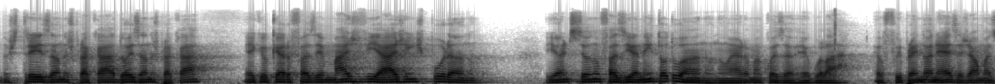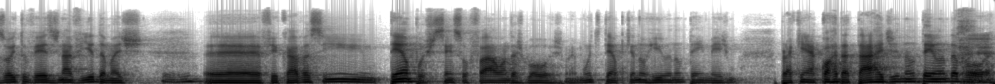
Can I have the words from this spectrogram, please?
nos três anos para cá, dois anos para cá, é que eu quero fazer mais viagens por ano. E antes eu não fazia nem todo ano, não era uma coisa regular. Eu fui para a Indonésia já umas oito vezes na vida, mas uhum. é, ficava assim tempos sem surfar ondas boas, muito tempo, porque no Rio não tem mesmo para quem acorda tarde, não tem onda boa.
